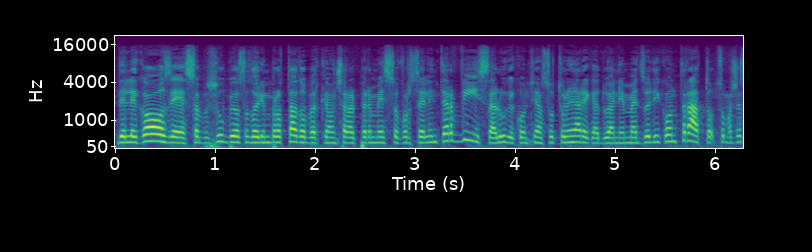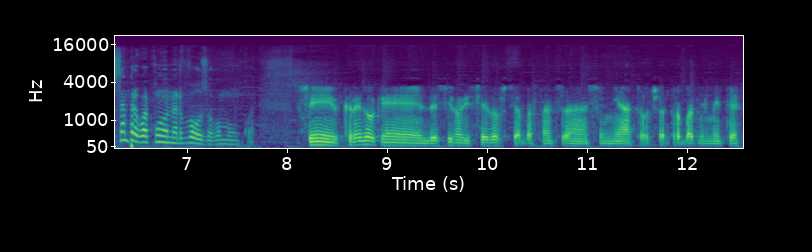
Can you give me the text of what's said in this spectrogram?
delle cose, è subito stato rimbrottato perché non c'era il permesso forse l'intervista, lui che continua a sottolineare che ha due anni e mezzo di contratto, insomma c'è sempre qualcuno nervoso comunque. Sì, credo che il destino di Sedor sia abbastanza segnato, cioè probabilmente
